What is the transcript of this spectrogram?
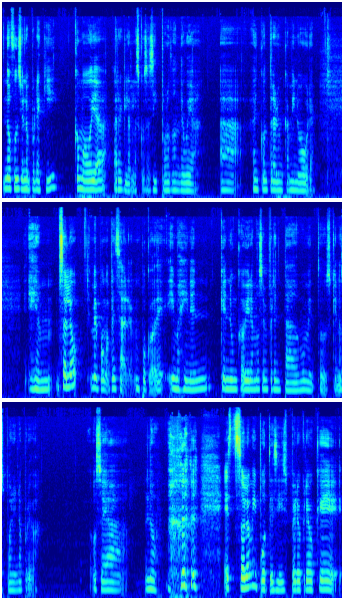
no funcionó por aquí, ¿cómo voy a arreglar las cosas y por dónde voy a, encontrar un camino ahora? Em, solo me pongo a pensar un poco de, imaginen que nunca hubiéramos enfrentado momentos que nos ponen a prueba. O sea, no. es solo mi hipótesis, pero creo que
